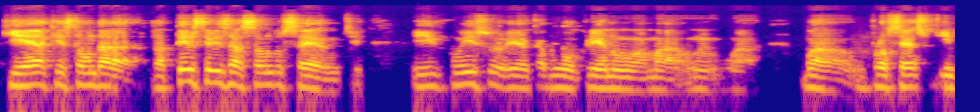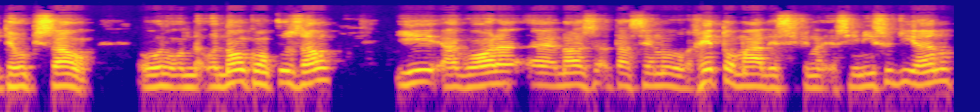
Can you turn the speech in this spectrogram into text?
que é a questão da, da terceirização do CERNT. E com isso acabou criando uma, uma, uma, um processo de interrupção ou, ou não conclusão, e agora é, nós está sendo retomado esse, esse, início de ano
